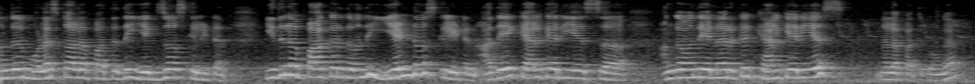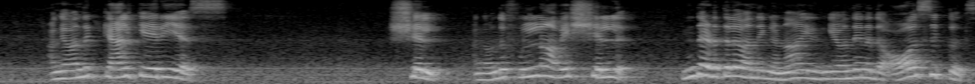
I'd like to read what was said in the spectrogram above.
வந்து மொலஸ்கால பார்த்தது எக்ஸோஸ்கெலிட்டன் இதில் பார்க்கறது வந்து எண்டோஸ்கெலிட்டன் அதே கேல்கேரியஸ் அங்கே வந்து என்ன இருக்குது கேல்கேரியஸ் நல்லா பார்த்துக்கோங்க. அங்கே வந்து கேல்கேரியஸ் ஷெல் அங்கே வந்து ஃபுல்லாகவே ஷெல்லு இந்த இடத்துல வந்தீங்கன்னா இங்கே வந்து என்னது ஆசிக்கிள்ஸ்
